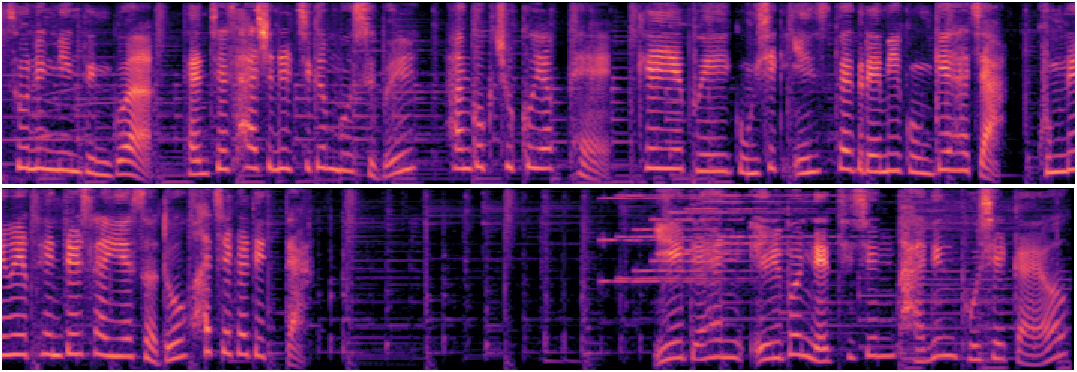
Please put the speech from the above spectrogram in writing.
손흥민 등과 단체 사진을 찍은 모습을 한국축구협회 KFA 공식 인스타그램이 공개하자 국내외 팬들 사이에서도 화제가 됐다. 이에 대한 일본 네티즌 반응 보실까요?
